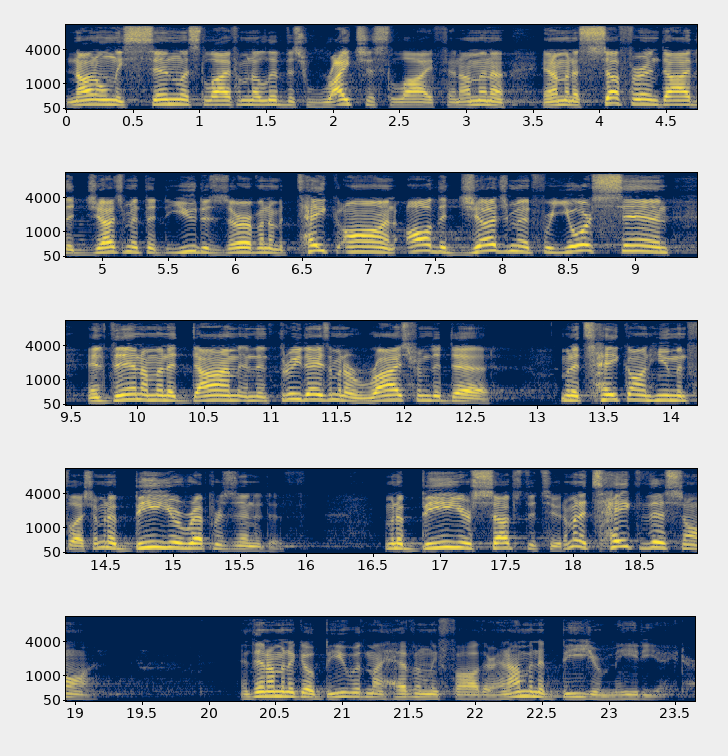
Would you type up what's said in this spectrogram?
not only sinless life, I'm going to live this righteous life and I'm going to, and I'm going to suffer and die the judgment that you deserve. And I'm going to take on all the judgment for your sin and then I'm going to die and then three days I'm going to rise from the dead. I'm going to take on human flesh. I'm going to be your representative. I'm going to be your substitute. I'm going to take this on. And then I'm going to go be with my heavenly Father and I'm going to be your mediator.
